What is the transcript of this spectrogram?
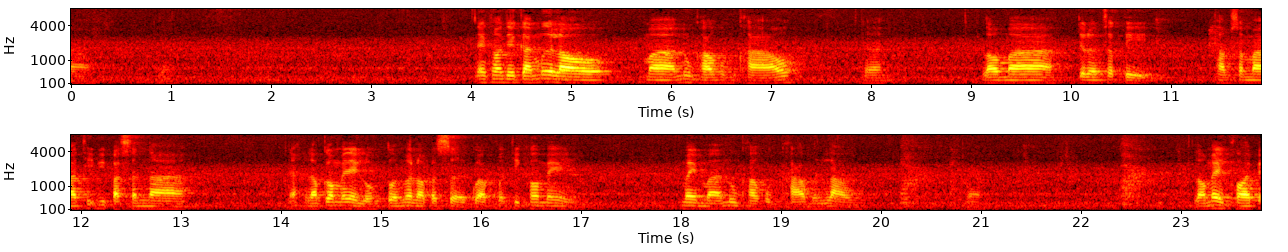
นา ในทอนเดียวกันเมื่อเรามานุ่งขาวห่มขาวนะเรามาเจริญสติทำสมาธิวิปัสสนานะเราก็ไม่ได้หลงตนว่าเราประเสริฐกว่าคนที่เขาไม่ไม่มานุ่งขาวห่มขาวเหมือนเรานะเราไม่คอยไป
